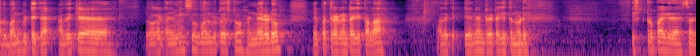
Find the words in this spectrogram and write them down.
ಅದು ಬಂದುಬಿಟ್ಟೈತೆ. ಅದಕ್ಕೆ ಇವಾಗ ಟೈಮಿಂಗ್ಸು ಬಂದುಬಿಟ್ಟು ಎಷ್ಟು? ಹನ್ನೆರಡು ಇಪ್ಪತ್ತೆರಡು ಗಂಟೆ ಆಗಿತ್ತಲ್ಲ? ಅದಕ್ಕೆ ಏನೇನು ರೇಟ್ ಆಗಿತ್ತು ನೋಡಿ. ಇಷ್ಟು ರೂಪಾಯಿ ಆಗಿದೆ ಸರ್,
